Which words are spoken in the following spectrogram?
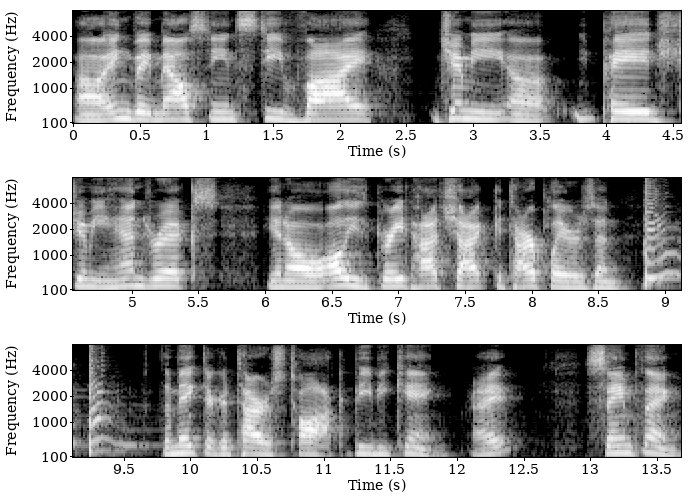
uh, Yngwie Malmsteen, Steve Vai, Jimmy uh, Page, Jimi Hendrix, you know, all these great hotshot guitar players and to make their guitars talk. BB King, right? Same thing.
